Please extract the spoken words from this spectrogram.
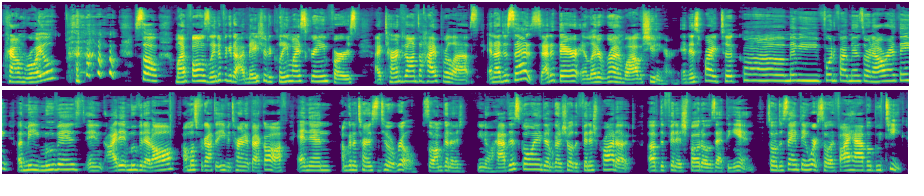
Crown Royal. So my phone's leaned up against I made sure to clean my screen first. I turned it on to hyperlapse and I just sat it, sat it there and let it run while I was shooting her. And this probably took, uh, maybe 45 minutes or an hour, I think, of me moving and I didn't move it at all. I almost forgot to even turn it back off. And then I'm going to turn this into a reel. So I'm going to, you know, have this going. Then I'm going to show the finished product of the finished photos at the end. So the same thing works. So if I have a boutique,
